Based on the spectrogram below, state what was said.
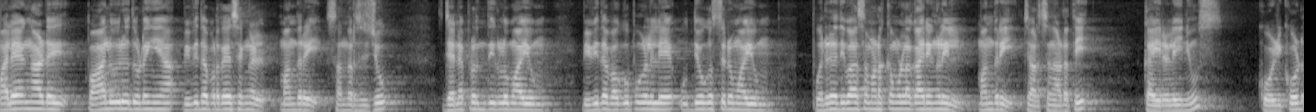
മലയങ്ങാട് പാലൂര് തുടങ്ങിയ വിവിധ പ്രദേശങ്ങൾ മന്ത്രി സന്ദർശിച്ചു. ജനപ്രതിനിധികളുമായും വിവിധ വകുപ്പുകളിലെ ഉദ്യോഗസ്ഥരുമായും പുനരധിവാസമടക്കമുള്ള കാര്യങ്ങളിൽ മന്ത്രി ചർച്ച നടത്തി. കൈരളി ന്യൂസ് കോഴിക്കോട്.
